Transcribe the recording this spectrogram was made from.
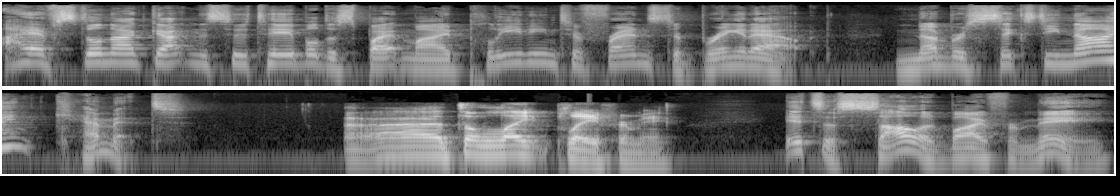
I have still not gotten this to the table despite my pleading to friends to bring it out. Number 69, Kemet. Uh, it's a light play for me. It's a solid buy for me.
